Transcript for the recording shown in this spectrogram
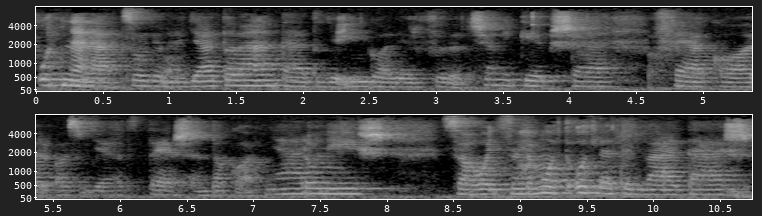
ott ne látszódjon egyáltalán, tehát ugye ingallér fölött semmiképp se, felkar az ugye hát teljesen takart nyáron is, Szóval, hogy szerintem ott, ott lett egy váltás,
